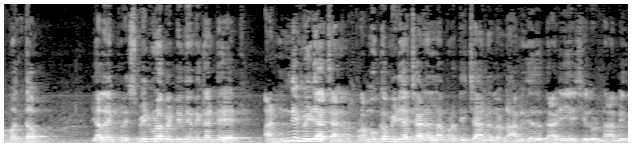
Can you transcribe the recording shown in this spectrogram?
అబద్ధం. ఇలా నేను ప్రెస్ మీట్ కూడా పెట్టింది ఎందుకంటే అన్ని మీడియా ఛానల్ ప్రముఖ మీడియా ఛానల్లో ప్రతి ఛానల్లో నా మీద దాడి చేసిరు నా మీద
